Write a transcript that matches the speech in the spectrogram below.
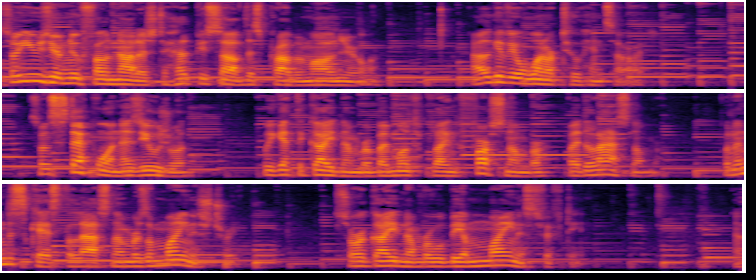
So use your newfound knowledge to help you solve this problem all on your own. I'll give you one or two hints, alright? So in step 1, as usual, we get the guide number by multiplying the first number by the last number. But in this case, the last number is a minus 3. So our guide number will be a minus 15. Now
